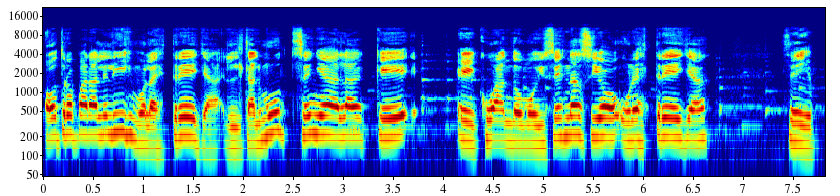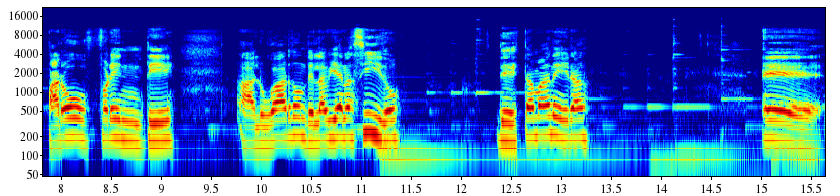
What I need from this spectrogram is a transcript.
Otro paralelismo, la estrella. El Talmud señala que eh, cuando Moisés nació, una estrella se paró frente al lugar donde él había nacido. De esta manera, eh,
